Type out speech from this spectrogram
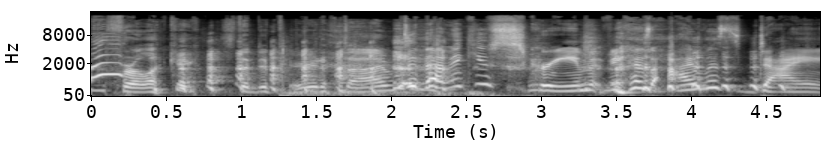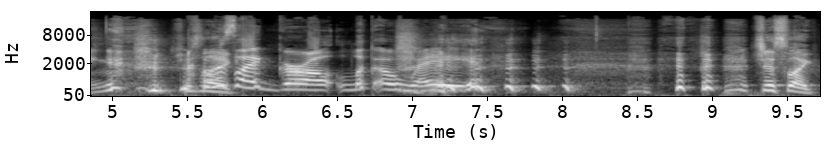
for like an extended period of time. Did that make you scream? Because I was dying. Just I like, was like, "Girl, look away." just like,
